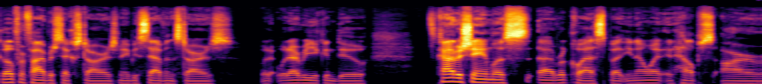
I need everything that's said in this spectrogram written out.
Go for five or six stars, maybe seven stars, whatever you can do. It's kind of a shameless uh, request, but you know what? It helps our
